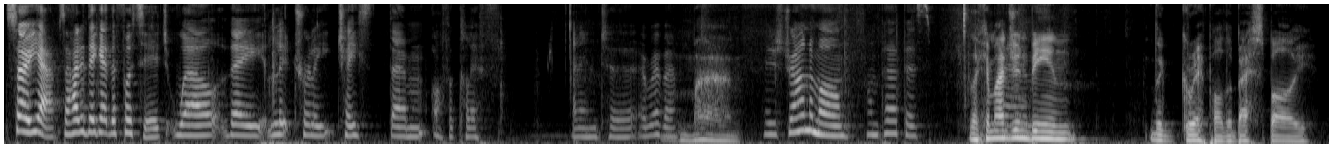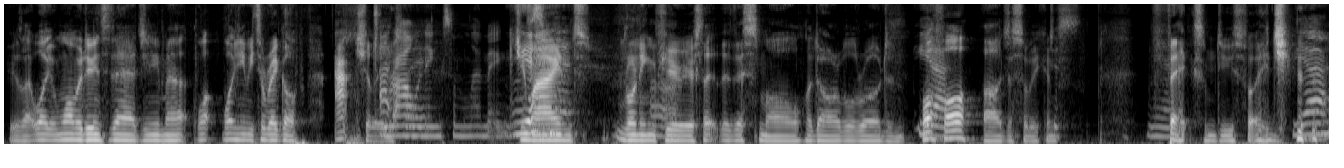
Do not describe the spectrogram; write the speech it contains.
So yeah. So how did they get the footage? Well, they literally chased them off a cliff and into a river. Man. They just drowned them all on purpose. Like imagine Um, being the grip or the best boy. He was like, "What, what are we doing today? Do you need me? What, what do you need me to rig up? Actually, Actually- Drowning some lemmings. do you Yeah. mind running Oh. furiously at this small, adorable rodent? What Yeah. for? Oh, just so we can Just yeah. fake some juice footage. yeah,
